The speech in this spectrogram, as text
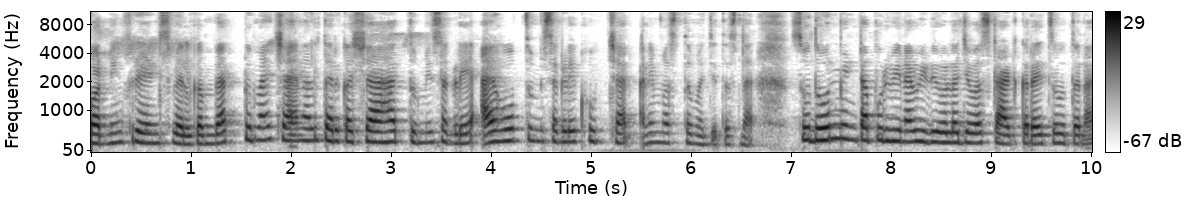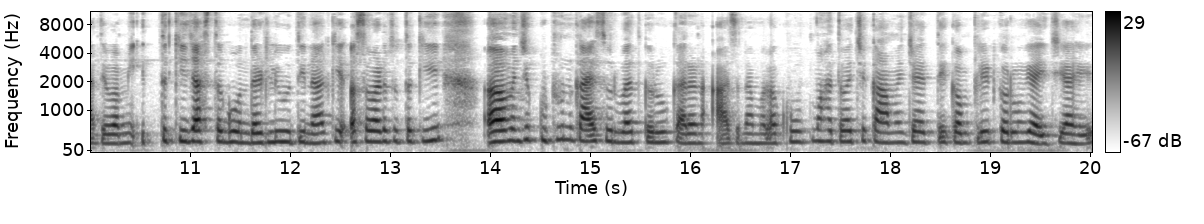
Morning friends welcome back to my channel. तर कशा आहात तुम्ही सगळे? आय होप तुम्ही सगळे खूप छान आणि मस्त मजेत असणार. सो दोन मिनटापूर्वी ना व्हिडिओला जेव्हा स्टार्ट करायचं होतं ना तेव्हा मी इतकी जास्त गोंधळली होती ना की असं वाटत होतं की म्हणजे कुठून काय सुरुवात करू? कारण आज ना मला खूप महत्त्वाचे कामं जे आहेत ते कंप्लीट करून घ्यायची आहे.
